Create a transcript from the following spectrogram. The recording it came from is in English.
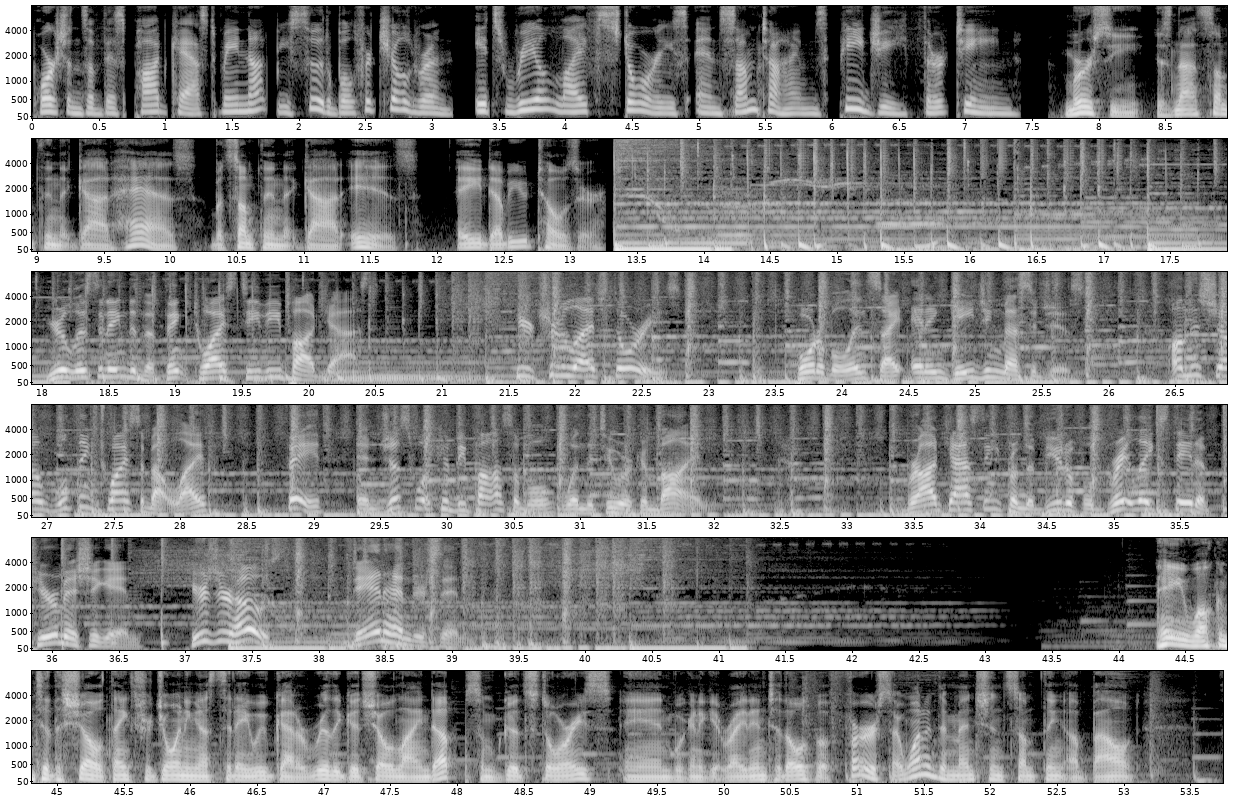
Portions of this podcast may not be suitable for children. It's real life stories and sometimes PG 13. Mercy is not something that God has, but something that God is. A.W. Tozer. You're listening to the Think Twice TV podcast. Hear true life stories, portable insight, and engaging messages. On this show, we'll think twice about life faith, and just what could be possible when the two are combined. Broadcasting from the beautiful Great Lakes state of Pure Michigan, here's your host, Dan Henderson. Hey, welcome to the show. Thanks for joining us today. We've got a really good show lined up, some good stories, and we're going to get right into those. But first, I wanted to mention something about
